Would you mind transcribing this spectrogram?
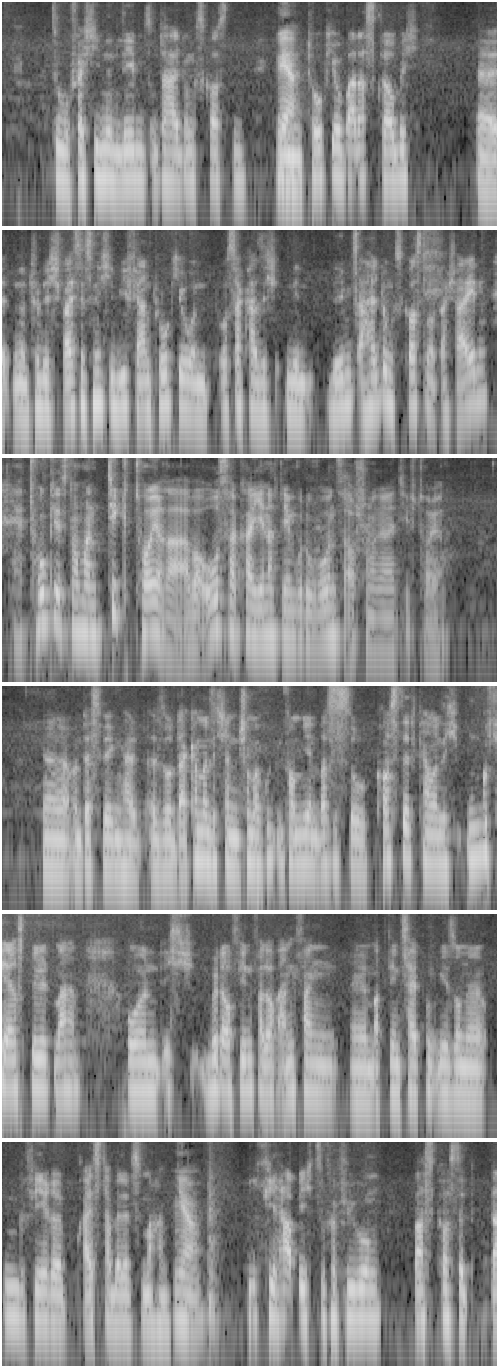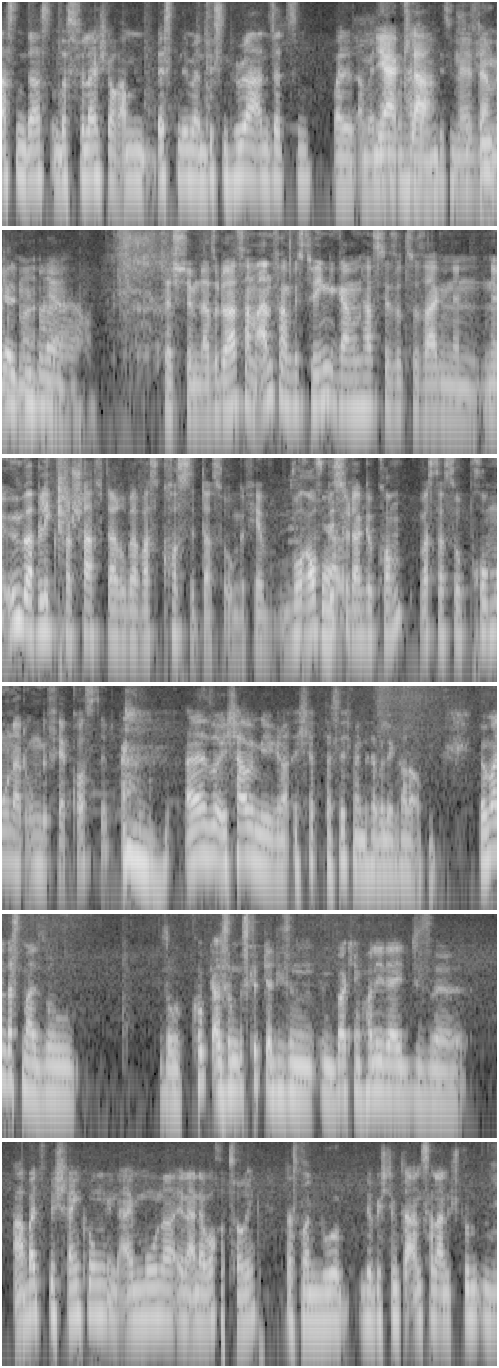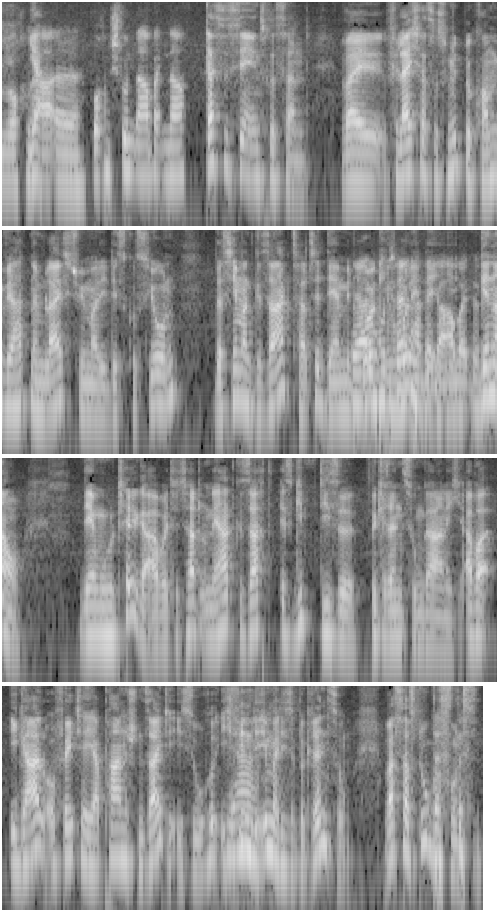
zu verschiedenen Lebensunterhaltungskosten. Ja. In Tokio war das, glaube ich. Äh, natürlich, ich weiß jetzt nicht, inwiefern Tokio und Osaka sich in den Lebenserhaltungskosten unterscheiden. Ja, Tokio ist nochmal ein Tick teurer, aber Osaka, je nachdem, wo du wohnst, auch schon relativ teuer. Ja, und deswegen halt, also da kann man sich dann schon mal gut informieren, was es so kostet, kann man sich ein ungefähres Bild machen. Und ich würde auf jeden Fall auch anfangen, ähm, ab dem Zeitpunkt mir so eine ungefähre Preistabelle zu machen. Ja. Wie viel habe ich zur Verfügung? Was kostet das und das? Und das vielleicht auch am besten immer ein bisschen höher ansetzen, weil am Ende ja, hat man klar, halt ein bisschen ne, zu viel Geld man, über. Ja. Das stimmt. Also du hast am Anfang bist du hingegangen und hast dir sozusagen einen, einen Überblick verschafft darüber, was kostet das so ungefähr. Worauf ja, bist du da gekommen? Was das so pro Monat ungefähr kostet? Also ich habe mir gerade, ich habe tatsächlich meine Tabelle gerade offen. Wenn man das mal so so guckt, also es gibt ja diesen im Working Holiday diese Arbeitsbeschränkungen in einem Monat, in einer Woche, sorry, dass man nur eine bestimmte Anzahl an Stunden, Wochen, Ja. äh, Wochenstunden arbeiten darf. Das ist sehr interessant, weil vielleicht hast du es mitbekommen, wir hatten im Livestream mal die Diskussion, dass jemand gesagt hatte, der mit Ja, im Working Hotel hat er Holiday gearbeitet, ne? genau, der im Hotel gearbeitet hat und er hat gesagt, es gibt diese Begrenzung gar nicht. Aber egal auf welcher japanischen Seite ich suche, ich Ja. finde immer diese Begrenzung. Was hast du Das- gefunden? das-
